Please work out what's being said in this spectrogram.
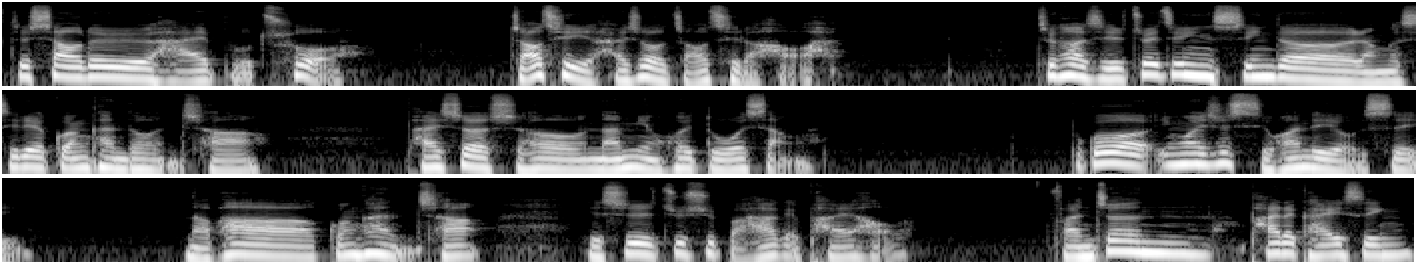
这效率还不错。早起还是有早起的好啊，只可惜最近新的两个系列观看都很差。拍摄的时候难免会多想，不过因为是喜欢的游戏，哪怕观看很差，也是继续把它给拍好。反正拍的开心，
